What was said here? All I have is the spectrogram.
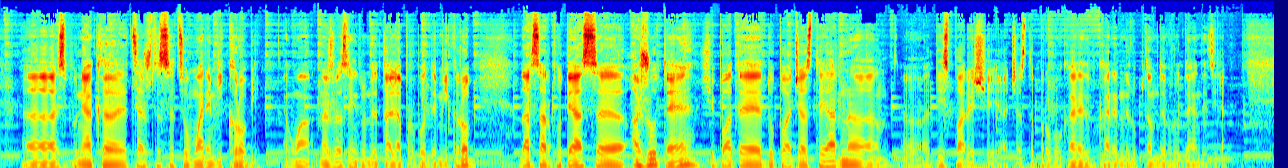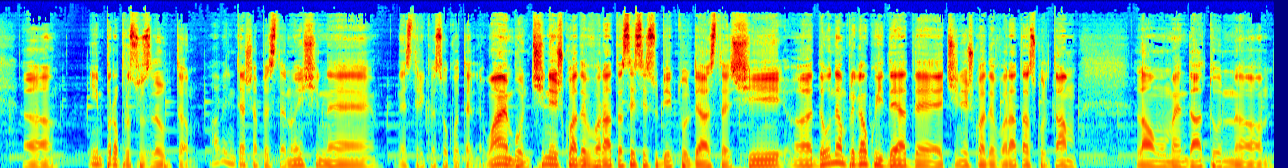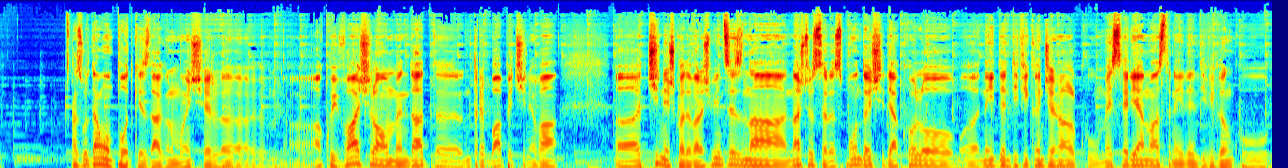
spunea că ți ajută să-ți omoare microbii. Acum, n-aș vrea să intru în detalii apropo de microbi, dar s-ar putea să ajute și poate după această iarnă uh, dispare și această provocare cu care ne luptăm de vreo 2 ani de zile. Uh, impropriu sus le luptăm. A venit așa peste noi și ne, ne strică socotele. Oameni buni, cine ești cu adevărat? Asta este subiectul de astăzi și uh, de unde am plecat cu ideea de cine ești cu adevărat, ascultam la un moment dat un uh, ascultam un podcast, dacă nu mă înșel, uh, a cuiva și la un moment dat uh, întreba pe cineva uh, cine ești cu adevărat? Și bineînțeles n-a, n-a știut să răspundă și de acolo ne identificăm în general cu meseria noastră, ne identificăm cu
